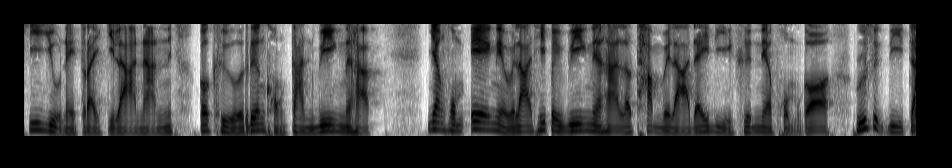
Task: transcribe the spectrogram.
ที่อยู่ในไตรกีฬานั้น ก็คือเรื่องของการวิ่งนะครับ อย่างผมเองเนี่ยเวลาที่ไปวิ่งเนี่ยฮะแล้วทำเวลาได้ดีขึ้นเนี่ยผมก็รู้สึกดีใจ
